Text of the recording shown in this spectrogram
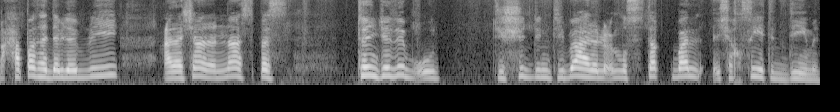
حطتها W علشان الناس بس تنجذب وتشد انتباه للمستقبل شخصية ال Demon.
